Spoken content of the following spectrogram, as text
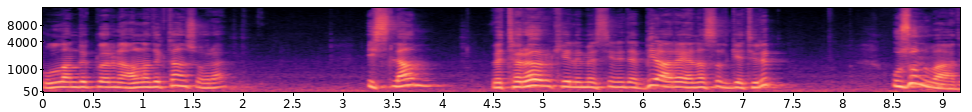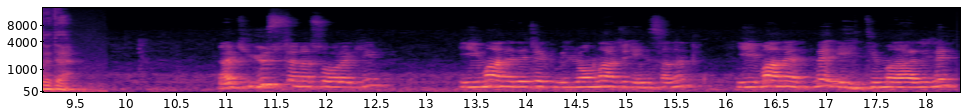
kullandıklarını anladıktan sonra İslam ve terör kelimesini de bir araya nasıl getirip uzun vadede belki 100 sene sonraki iman edecek milyonlarca insanın iman etme ihtimalini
